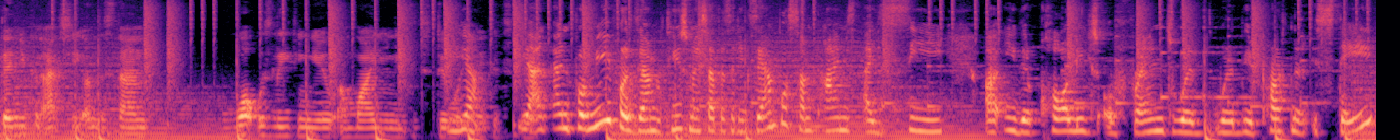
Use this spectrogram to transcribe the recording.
then you can actually understand what was leading you and why you needed to do what Yeah. you needed to do. Yeah, and, and for me, for example, to use myself as an example, sometimes I see uh, either colleagues or friends where where the partner stayed,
